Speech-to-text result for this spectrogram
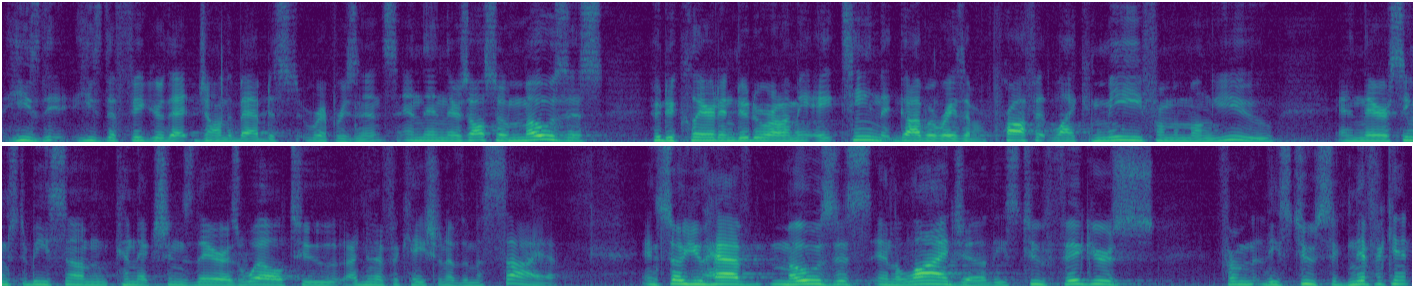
he's, the, he's the figure that John the Baptist represents. And then there's also Moses, who declared in Deuteronomy 18 that God will raise up a prophet like me from among you. And there seems to be some connections there as well to identification of the Messiah. And so you have Moses and Elijah, these two figures from these two significant,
